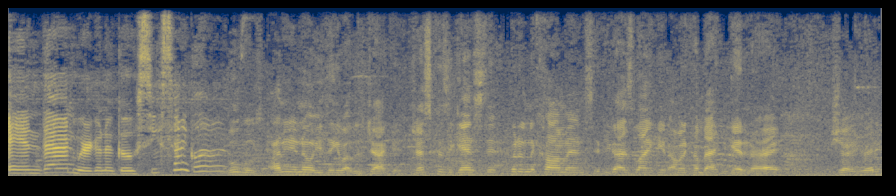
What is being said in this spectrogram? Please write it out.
And then we're gonna go see Santa Claus. Boogles, I need to know what you think about this jacket. Jessica's against it put it in the comments. If you guys like it I'm gonna come back and get it all right? Sure you ready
